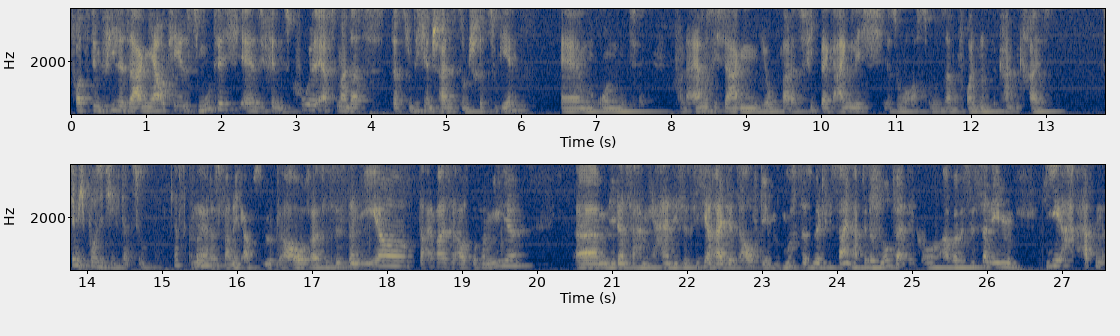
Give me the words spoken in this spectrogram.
trotzdem viele sagen, ja, okay, das ist mutig, äh, sie finden es cool erstmal, dass, dass du dich entscheidest, so einen Schritt zu gehen. Ähm, und von daher muss ich sagen, jo, war das Feedback eigentlich so aus unserem Freunden- und Bekanntenkreis ziemlich positiv dazu. Das ist cool. Ja, das fand ich absolut auch. Also es ist dann eher teilweise aus der Familie, ähm, die dann sagen, ja, diese Sicherheit jetzt aufgeben, muss das wirklich sein? Habt ihr das notwendig? Aber das ist dann eben die hatten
